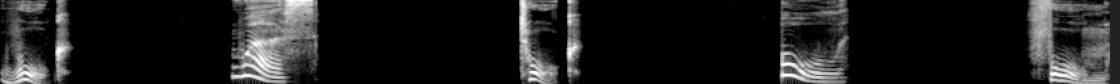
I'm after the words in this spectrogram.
Walk. Worse. Talk. Ball. Form.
